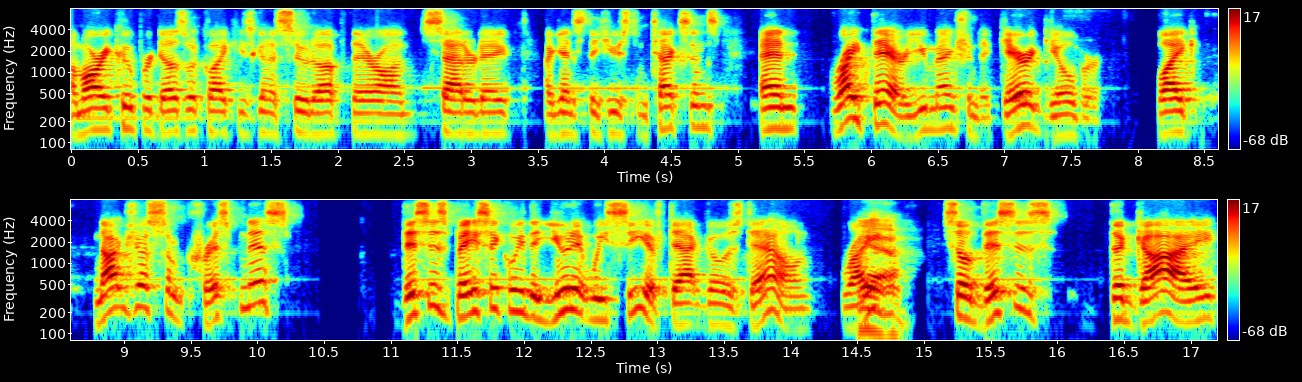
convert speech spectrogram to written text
Amari Cooper does look like he's going to suit up there on Saturday against the Houston Texans. And right there, you mentioned it, Garrett Gilbert. Like not just some crispness. This is basically the unit we see if Dak goes down, right? Yeah. So this is the guy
